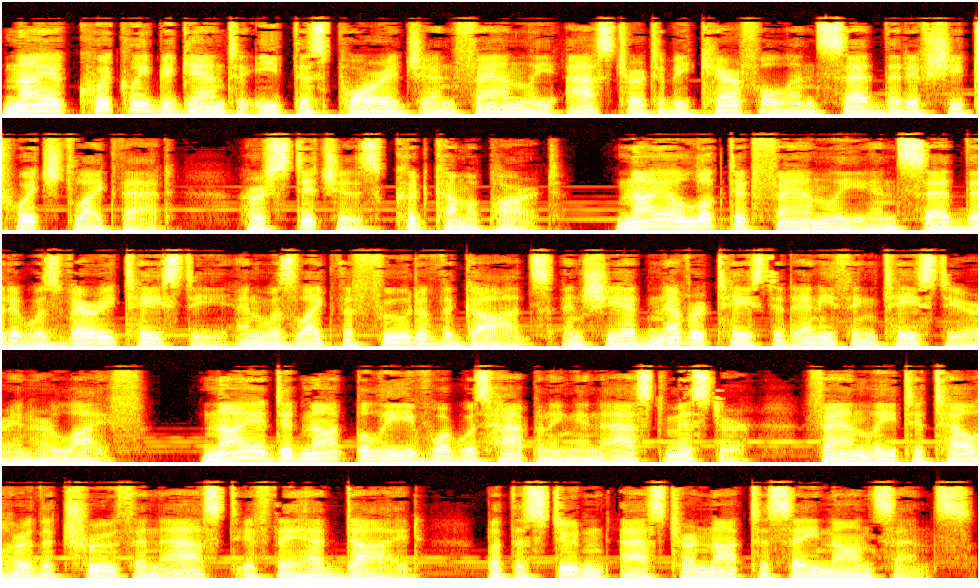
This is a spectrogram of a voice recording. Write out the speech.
Naya quickly began to eat this porridge and Fan Li asked her to be careful and said that if she twitched like that, her stitches could come apart. Naya looked at Fan Li and said that it was very tasty and was like the food of the gods and she had never tasted anything tastier in her life. Naya did not believe what was happening and asked Mr. Fan Li to tell her the truth and asked if they had died, but the student asked her not to say nonsense.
